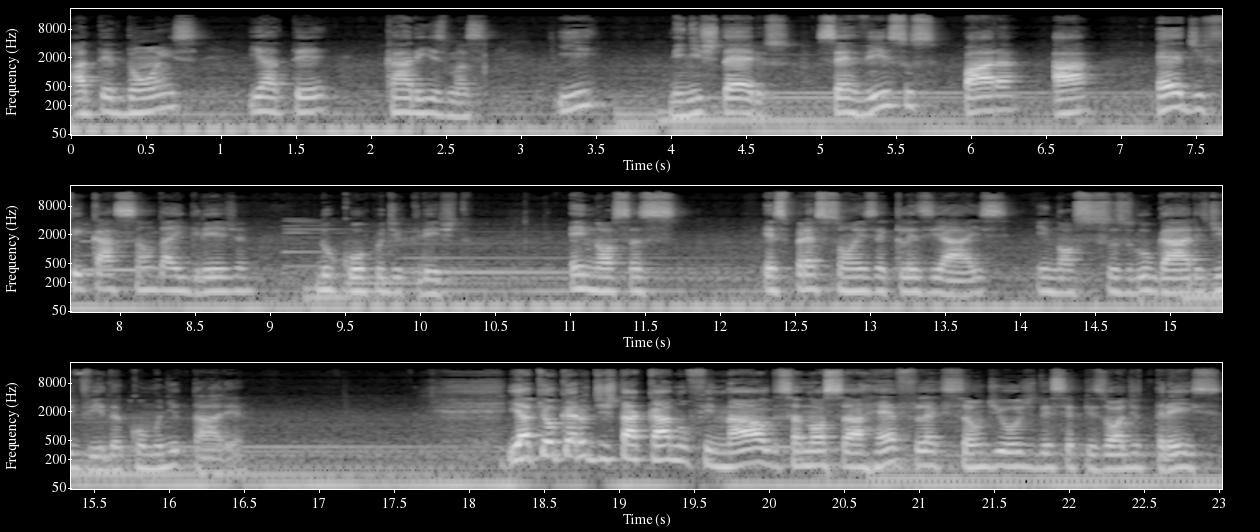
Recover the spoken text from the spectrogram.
a ter dons e a ter carismas e ministérios, serviços para a edificação da igreja do corpo de Cristo em nossas expressões eclesiais, em nossos lugares de vida comunitária. E aqui eu quero destacar no final dessa nossa reflexão de hoje, desse episódio 3,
